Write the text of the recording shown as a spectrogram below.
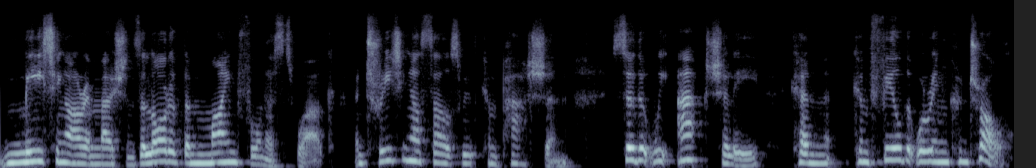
meeting our emotions, a lot of the mindfulness work, and treating ourselves with compassion so that we actually can, can feel that we're in control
